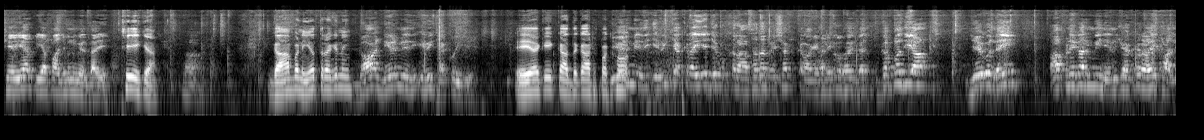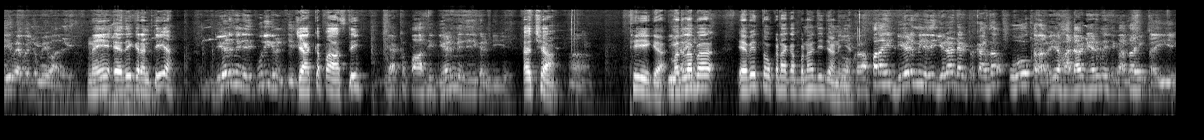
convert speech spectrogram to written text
6000 ਰੁਪਿਆ 5 ਮੈਨੂੰ ਮਿਲਦਾ ਜੀ ਠੀਕ ਆ ਹਾਂ। ਗਾਂ ਬਣੀ ਉਤਰਾ ਕਿ ਨਹੀਂ? ਗਾਂ ਡੇਢ ਮਹੀਨੇ ਦੀ ਇਹ ਵੀ ਚੈੱਕ ਹੋਈ ਜੀ ਇਹ ਆ ਕਿ ਕੱਦ ਕਾਠ ਪੱਖੋਂ ਇਹ ਵੀ ਚੈੱਕ ਕਰਾਈਏ ਜੇ ਕੋਈ ਕਰਾ ਸਕਦਾ ਬੇਸ਼ੱਕ ਕਰਾ ਕੇ ਸਾਡੇ ਕੋਲ ਗੱਪਾਂ ਦੀ ਆ। ਜੇ ਕੋਈ ਨਹੀਂ ਆਪਣੇ ਘਰ ਮਹੀਨੇ ਨੂੰ ਚੈੱਕ ਕਰਾਏ ਖਾਲੀ ਹੋਇਆ ਪਾ ਜ਼ਿੰਮੇਵਾਰ ਦੇ ਨਹੀਂ ਇਹਦੀ ਗਾਰੰਟੀ ਆ। ਡੇਢ ਮਹੀਨੇ ਦੀ ਪੂਰੀ ਗਰੰਟੀ ਚੈੱਕ ਪਾਸ ਦੀ। ਚੈੱਕ ਪਾਸ ਦੀ ਡੇਢ ਮਹੀਨੇ ਦੀ ਗਰੰਟੀ ਹੈ। ਅੱਛਾ। ਹਾਂ। ਠੀਕ ਆ। ਮਤਲਬ ਇਹ ਵੀ ਤੋਕੜਾ ਕੱਪਣਾ ਜੀ ਜਾਣੀ ਆ। ਉਹ ਕਰਾ ਪਰ ਅਸੀਂ ਡੇਢ ਮਹੀਨੇ ਦੀ ਜਿਹੜਾ ਡਾਕਟਰ ਕਰਦਾ ਉਹ ਕਰਾਵੇ ਸਾਡਾ ਡੇਢ ਮਹੀਨੇ ਦੀ ਕਰਦਾ ਅਸੀਂ ਕਰਾਈਏ।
